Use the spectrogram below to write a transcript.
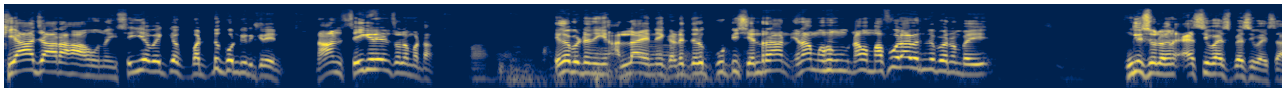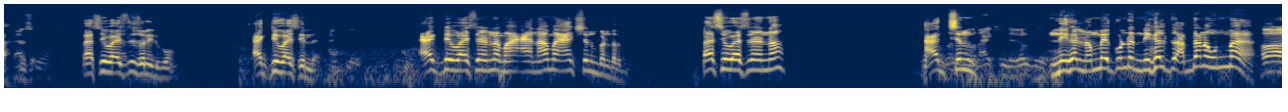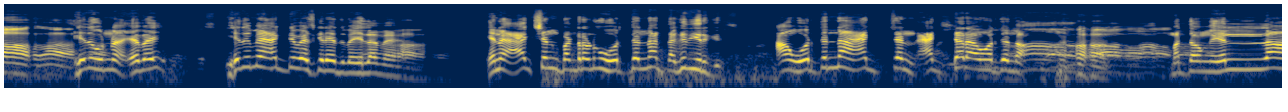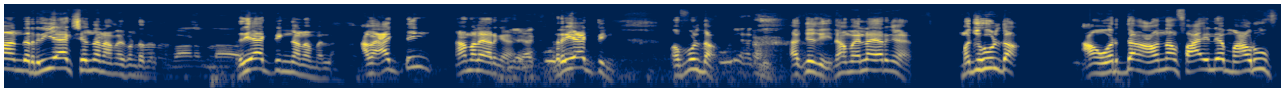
கியாஜாரஹா உன்னை செய்ய வைக்கப்பட்டு கொண்டிருக்கிறேன். நான் செய்கிறேன் சொல்ல மாட்டான். எங்க போயிட்டு அல்லாஹ் என்னை கிடைத்தது கூட்டி சென்றான். ஏன்னா நம்ம மஃபூலாக இருந்துட்டு போயிடும் பை. இங்கிலீஷ் சொல்லுவாங்க ஆசி வாய்ஸ் பேசி வாய்ஸா பேசி வாய்ஸ்ல சொல்லிட்டு போவோம் ஆக்டிவ் வாய்ஸ் இல்லை. ஆக்டிவ் வாய்ஸ் என்ன? நாம ஆக்ஷன் பண்றது. பேசிவ் வாய்ஸ் என்ன? ஆக்ஷன் நிகழ் நம்மை கொண்டு நிகழ்த்து அதானே உண்மை? எது உண்மை? ஏ பை? எதுவுமே ஆக்டிவ் வாய்ஸ் கிடையாது பை எல்லாமே. ஏன்னா ஆக்ஷன் பண்றவனுக்கு ஒருத்தன் தான் தகுதி இருக்கு. அவன் ஒருத்தன் தான் ஆக்ஷன் ஆக்டர் அவன் ஒருத்தன் தான். மத்தவங்க எல்லாம் அந்த ரியாக்ஷன் தான் நாம பண்றது. ரியாக்டிங் தான் நாம எல்லாம். அவன் ஆக்டிங் நாமெல்லாம் யாருங்க? ரியாக்டிங் மஃபூல் தான். ஹக்கீகி நாம எல்லாம் யாருங்க? மஜ்ஹூல் தான். அவன் ஒருத்தன் அவன் தான் ஃபாயிலே மாரூஃப்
